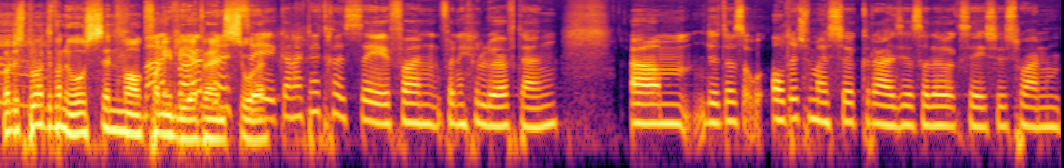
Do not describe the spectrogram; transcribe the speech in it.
Want ons praat van hoe ons sin maak van die Maar ek wou lewe en net so. Sê, kan ek net gesê van van die geloof ding. Um dit was al- altyd vir my so crazy as hulle ook sê soos van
